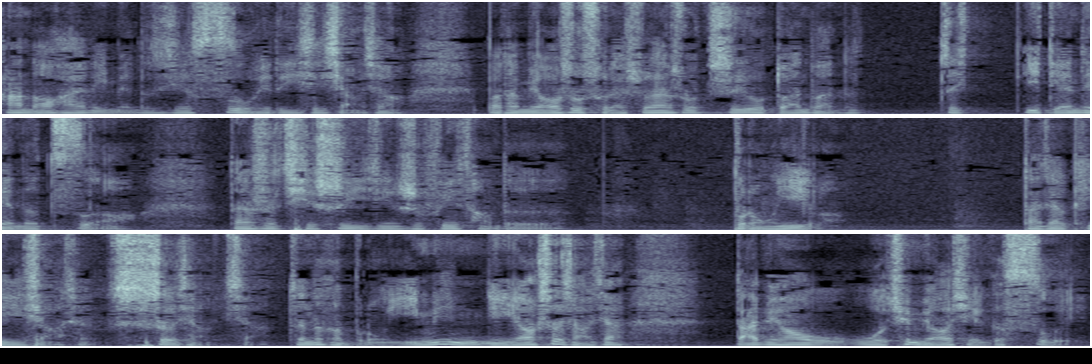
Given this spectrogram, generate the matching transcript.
他脑海里面的这些思维的一些想象，把它描述出来，虽然说只有短短的这一点点的字啊，但是其实已经是非常的不容易了。大家可以想象、设想一下，真的很不容易。因为你要设想一下，打比方，我我去描写一个思维，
